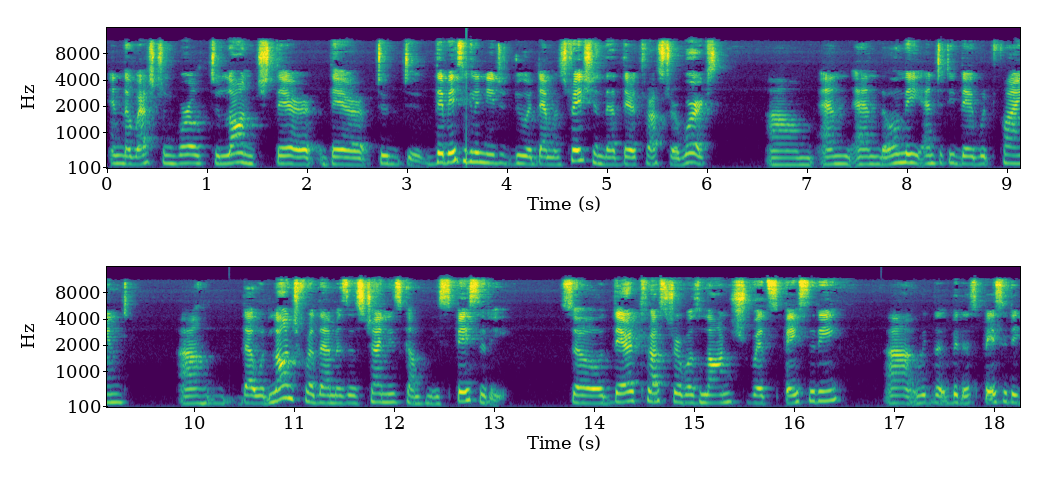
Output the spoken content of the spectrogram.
in the Western world to launch their their to, to, they basically need to do a demonstration that their thruster works. Um, and and the only entity they would find um, that would launch for them is this Chinese company, Spacety. So their thruster was launched with Spacety, uh, with the, with the Spacety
